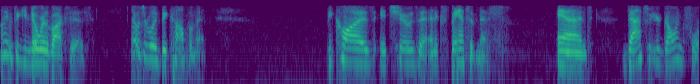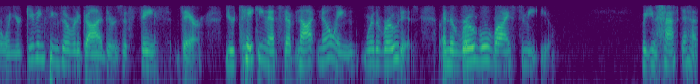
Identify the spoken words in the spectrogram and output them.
I don't even think you know where the box is." That was a really big compliment because it shows an expansiveness, and that's what you're going for when you're giving things over to God. There's a faith there. You're taking that step not knowing where the road is, and the road will rise to meet you. But you have to have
